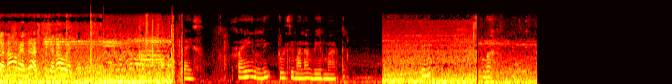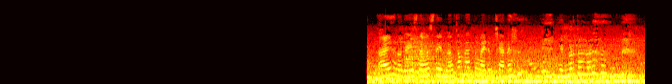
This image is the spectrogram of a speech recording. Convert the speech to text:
ಜನ ಅವ್ರೆ ಅಂದ್ರೆ ಅಷ್ಟು ಜನ ಅವ್ರೆ. ಫೈನಲಿ ತುಳಸಿ ಮಾಲ ವೇರ್ ಮಾಡಿದೆ. Hi hello guys namaste. Welcome back to my new channel ಹೆಂಗ್ ನೋಡ್ಕೊಂಡು ನೋಡು.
